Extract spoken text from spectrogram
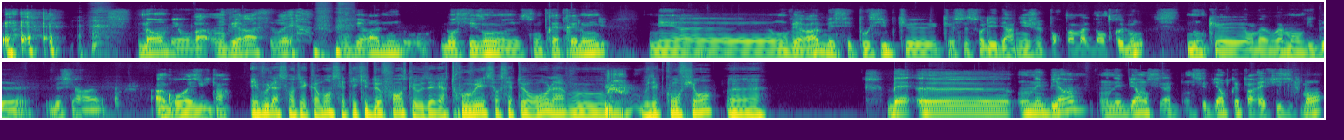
non, mais on, va, on verra, c'est vrai. On verra. Nous, nos saisons sont très très longues. Mais euh, on verra, mais c'est possible que, que, ce soit les derniers jeux pour pas mal d'entre nous. Donc euh, on a vraiment envie de, de, faire euh, un gros résultat. Et vous la sentez comment, cette équipe de France que vous avez retrouvée sur 7 euros là? Vous, vous êtes confiant ben, on est bien, on est bien, on s'est bien préparé physiquement.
